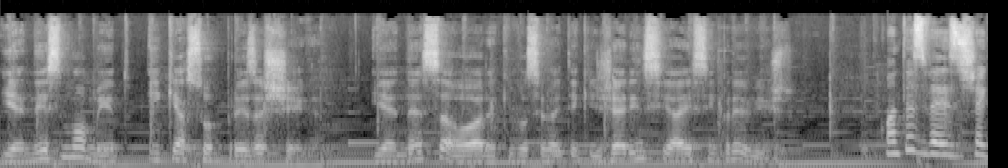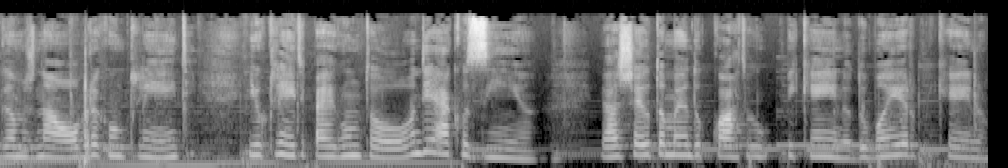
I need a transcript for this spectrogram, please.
E é nesse momento em que a surpresa chega. E é nessa hora que você vai ter que gerenciar esse imprevisto. Quantas vezes chegamos na obra com o cliente e o cliente perguntou: onde é a cozinha? Eu achei o tamanho do quarto pequeno, do banheiro pequeno,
